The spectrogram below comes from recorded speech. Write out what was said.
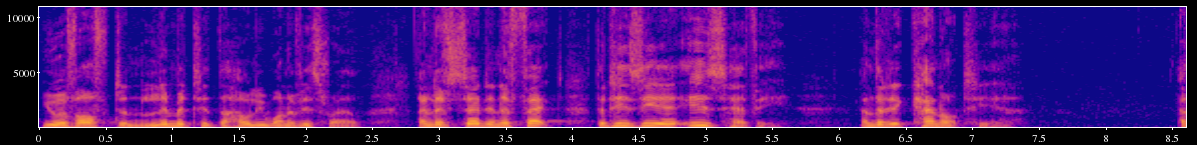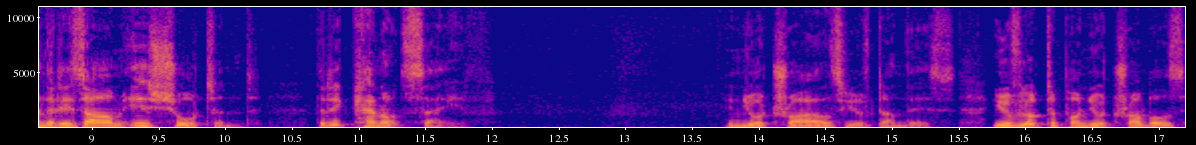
you have often limited the Holy One of Israel, and have said in effect that his ear is heavy, and that it cannot hear, and that his arm is shortened, that it cannot save. In your trials you have done this. You have looked upon your troubles,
